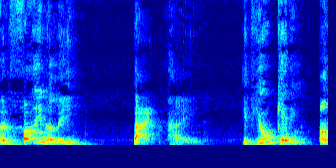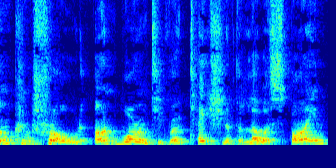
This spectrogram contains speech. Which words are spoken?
And finally, back pain. If you're getting uncontrolled, unwarranted rotation of the lower spine,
